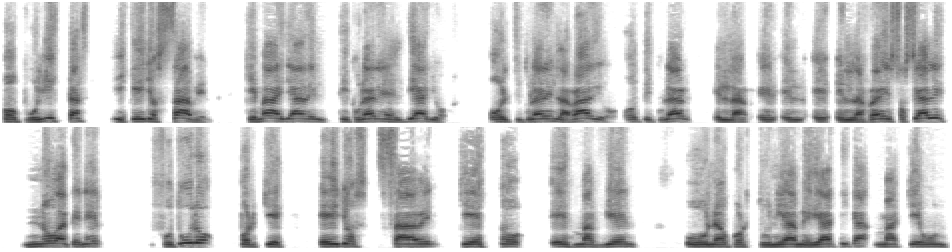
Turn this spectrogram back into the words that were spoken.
populistas y que ellos saben que más allá del titular en el diario o el titular en la radio o el titular en, la, en las redes sociales, no va a tener futuro porque ellos saben que esto es más bien una oportunidad mediática más que un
